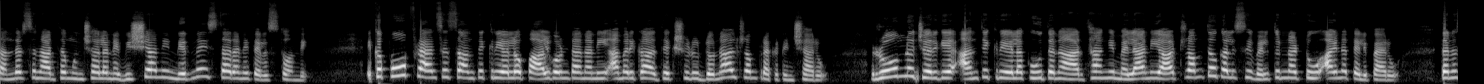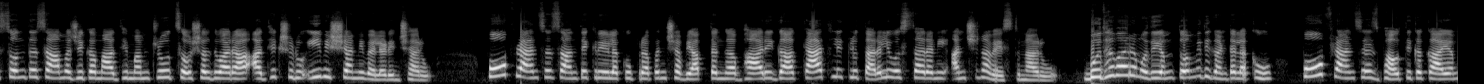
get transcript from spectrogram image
సందర్శనార్థం ఉంచాలనే విషయాన్ని నిర్ణయిస్తారని తెలుస్తోంది. ఇక పోప్ ఫ్రాన్సిస్ అంత్యక్రియలో పాల్గొంటానని అమెరికా అధ్యక్షుడు డొనాల్డ్ ట్రంప్ ప్రకటించారు. రోమ్లో జరిగే అంత్యక్రియలకు తన అర్ధాంగి మెలానియా ట్రంప్తో కలిసి వెళ్తున్నట్టు ఆయన తెలిపారు. తన సొంత సామాజిక మాధ్యమం ట్రూత్ సోషల్ ద్వారా అధ్యక్షుడు ఈ విషయాన్ని వెల్లడించారు. పోప్ ఫ్రాన్సిస్ అంత్యక్రియలకు ప్రపంచ వ్యాప్తంగా భారీగా క్యాథలిక్లు తరలి వస్తారని అంచనా వేస్తున్నారు. బుధవారం ఉదయం తొమ్మిది గంటలకు పోప్ ఫ్రాన్సిస్ భౌతిక కాయం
